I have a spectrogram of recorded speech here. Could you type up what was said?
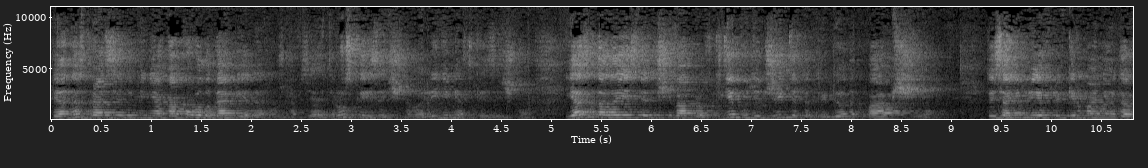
И она спросила меня, какого логопеда нужно взять, русскоязычного или немецкоязычного. Я задала ей следующий вопрос. Где будет жить этот ребенок вообще? То есть они приехали в Германию там,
